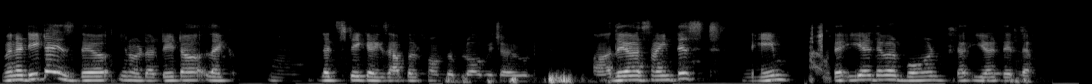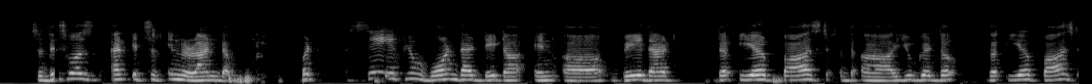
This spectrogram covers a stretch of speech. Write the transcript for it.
when a data is there, you know, the data, like, mm, let's take an example from the blog which I wrote. Uh, they are scientist name, the year they were born, the year they left. So this was, and it's in random. But say if you want that data in a way that the year passed, uh, you get the the year passed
